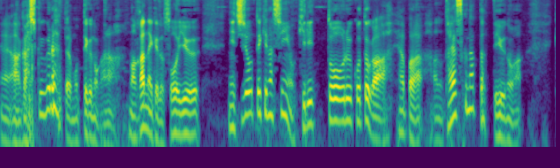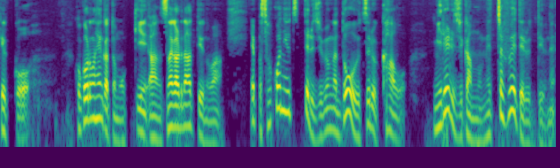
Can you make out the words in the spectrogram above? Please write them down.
えー、あ、合宿ぐらいだったら持ってくのかな。わかんないけど、そういう日常的なシーンを切り取ることが、やっぱ、あの、たやすくなったっていうのは、結構、心の変化とも大きい、あの、つながるなっていうのは、やっぱそこに映ってる自分がどう映るかを見れる時間もめっちゃ増えてるっていうね。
